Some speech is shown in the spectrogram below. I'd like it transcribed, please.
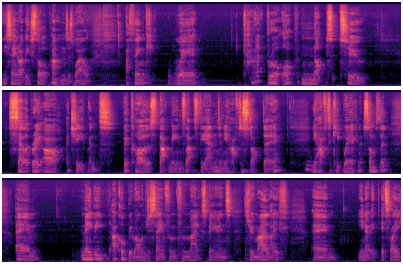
you're saying about these thought patterns as well. I think we're kind of brought up not to celebrate our achievements because that means that's the end, and you have to stop there. You have to keep working at something. Um, maybe I could be wrong. I'm just saying from from my experience through my life. Um, you know, it, it's like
